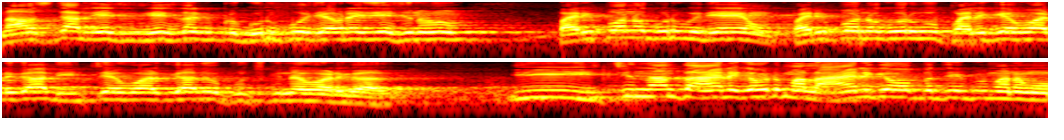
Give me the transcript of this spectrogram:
నమస్కారం చేసి చేసినాక ఇప్పుడు గురు పూజ ఎవరైతే చేసిను? పరిపూర్ణ గురువు చేయం పరిపూర్ణ గురువు పలికేవాడు కాదు ఇచ్చేవాడు కాదు పుచ్చుకునేవాడు కాదు. ఈ ఇచ్చిందంతా ఆయన కాబట్టి మళ్ళీ ఆయనకే ఒప్పచెప్పి మనము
